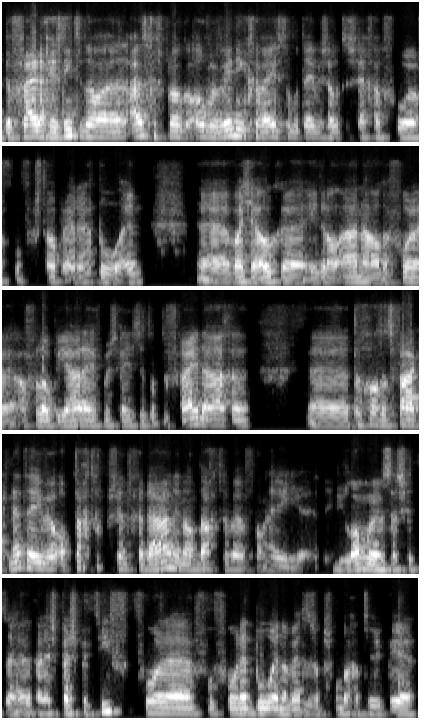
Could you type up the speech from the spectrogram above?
de vrijdag is niet een uitgesproken overwinning geweest, om het even zo te zeggen, voor, voor Verstappen en Bull. En uh, wat je ook uh, eerder al aanhaalde, voor de afgelopen jaren heeft Mercedes het op de vrijdagen uh, toch altijd vaak net even op 80% gedaan. En dan dachten we van, hé, hey, die longruns, daar, zit, daar is perspectief voor, voor, voor Red Bull. En dan werd het op zondag natuurlijk weer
